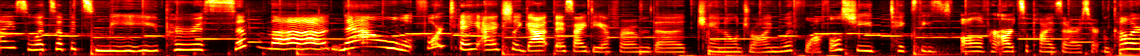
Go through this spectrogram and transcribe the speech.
guys, what's up? It's me, Priscilla. Now, for today, I actually got this idea from the channel Drawing with Waffles. She takes these all of her art supplies that are a certain color,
